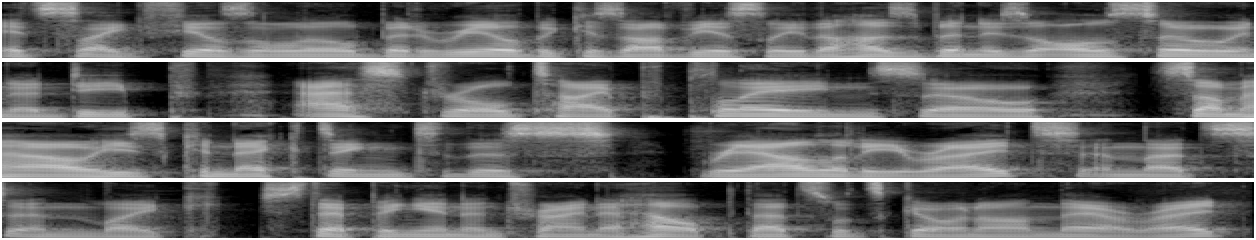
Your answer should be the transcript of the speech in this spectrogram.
it's like feels a little bit real because obviously the husband is also in a deep astral type plane so somehow he's connecting to this reality right and that's and like stepping in and trying to help that's what's going on there right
